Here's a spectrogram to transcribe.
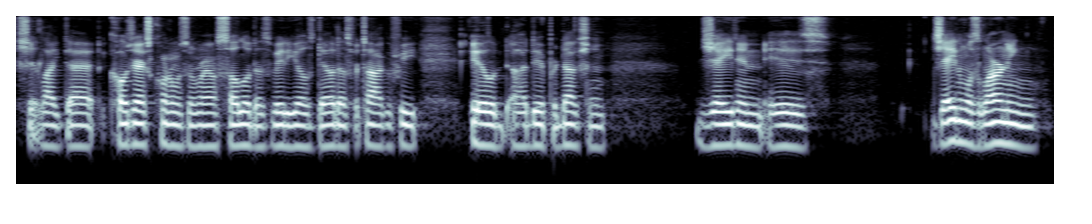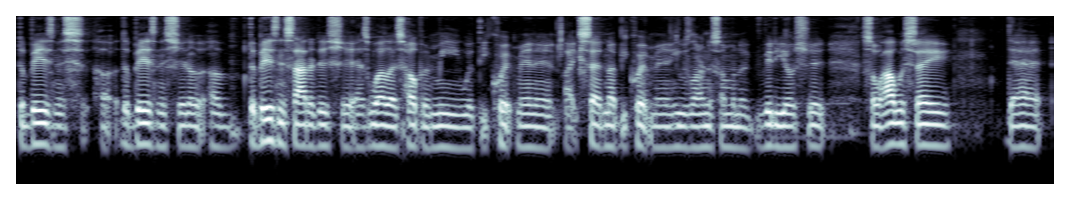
shit like that. Kojak's Corner was around. Solo does videos. Dell does photography. Ill uh, did production. Jaden is Jaden was learning the business, uh, the business shit of, of the business side of this shit, as well as helping me with equipment and like setting up equipment. He was learning some of the video shit. So I would say that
